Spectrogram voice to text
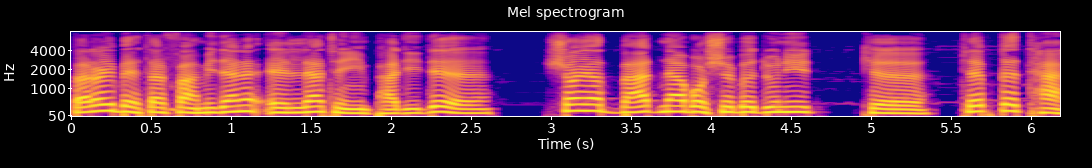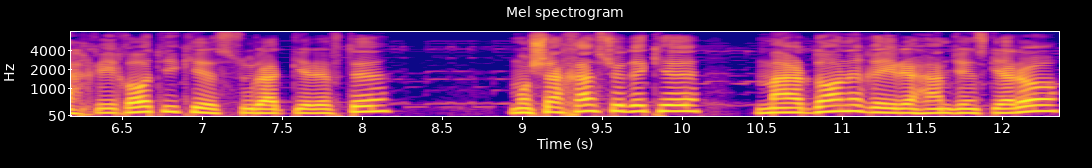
برای بهتر فهمیدن علت این پدیده شاید بد نباشه بدونید که طبق تحقیقاتی که صورت گرفته مشخص شده که مردان غیر همجنسگرا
